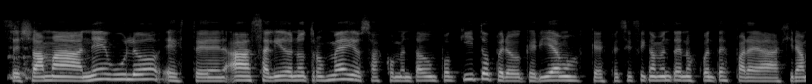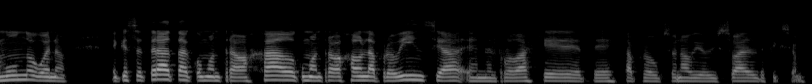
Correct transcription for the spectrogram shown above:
Se llama Nébulo, este, ha salido en otros medios, has comentado un poquito, pero queríamos que específicamente nos cuentes para Giramundo, bueno, de qué se trata, cómo han trabajado, cómo han trabajado en la provincia en el rodaje de esta producción audiovisual de ficción.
